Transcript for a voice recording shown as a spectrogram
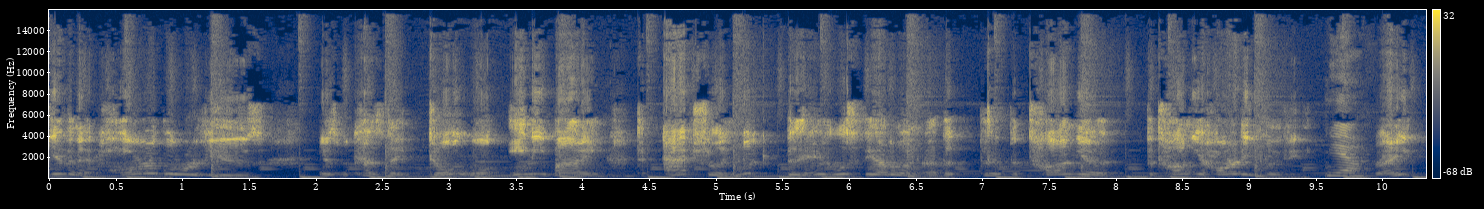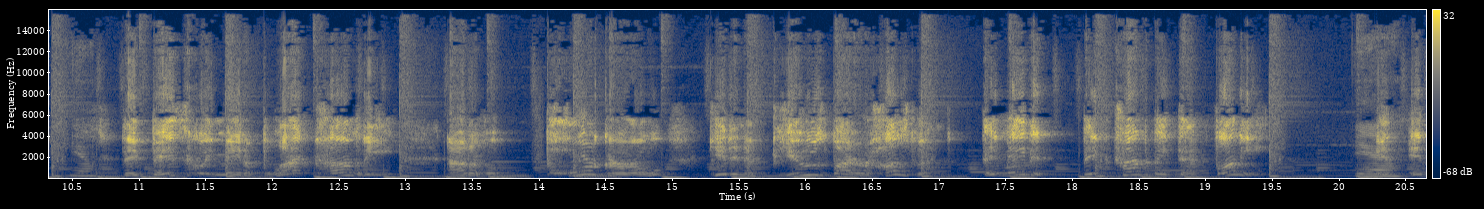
giving it horrible reviews is because they don't want anybody to actually look. The, what's the other one? Uh, the, the the Tanya the Tonya Harding movie, Yeah. right? Yeah. They basically made a black comedy out of a poor girl getting abused by her husband. They made it. They tried to make that funny. Yeah. And, and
